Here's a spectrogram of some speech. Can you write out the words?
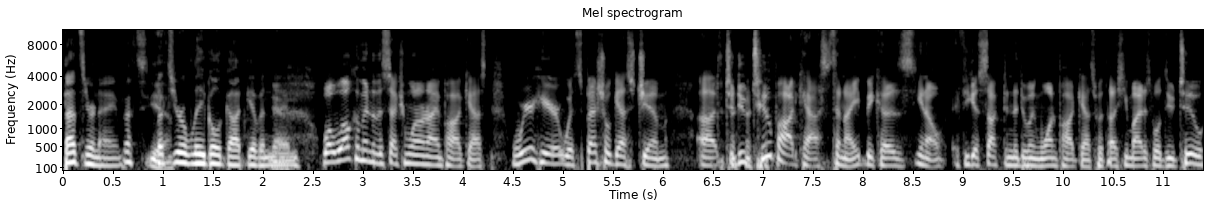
That's your name. That's- yeah. That's your legal God given Yeah. name. Well, welcome into the Section 109 podcast. We're here with special guest Jim uh, to do two podcasts tonight because, you know, if you get sucked into doing one podcast with us, you might as well do two.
